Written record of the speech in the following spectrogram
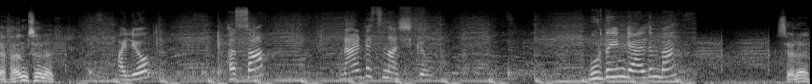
Efendim Selen? Alo, Hasan. Neredesin aşkım? Buradayım, geldim ben. Selen.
